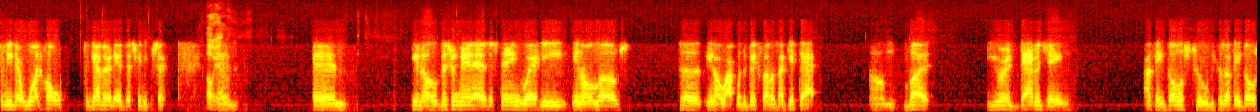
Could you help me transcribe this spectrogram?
to me, they're one whole. Together, they're just fifty percent. Oh yeah. And and you know, Vince McMahon has this thing where he, you know, loves to, you know, rock with the big fellas. I get that. Um, but you're damaging I think those two because I think those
